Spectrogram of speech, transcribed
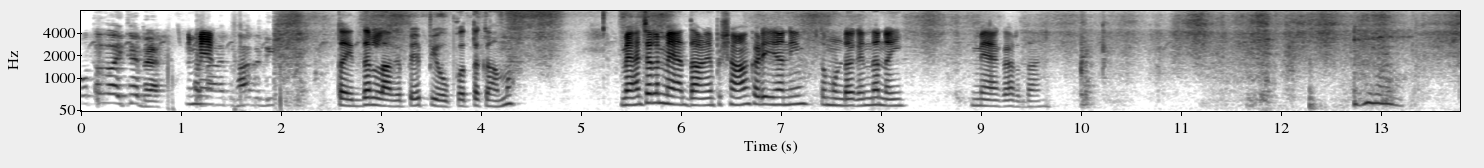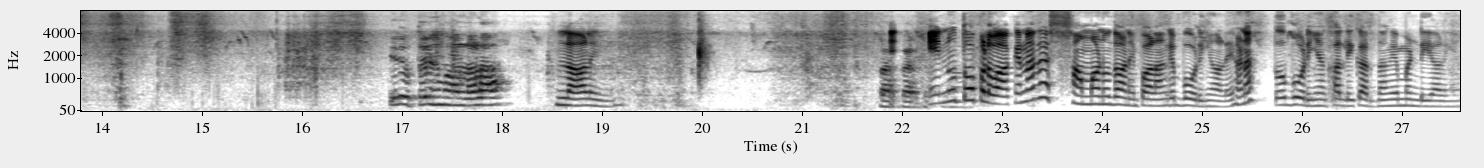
ਪੁੱਤ ਦਾ ਇੱਥੇ ਬਹਿ। ਮੈਂ ਪਛਾਂ ਗੱਡੀ ਤਾਂ ਇੱਧਰ ਲੱਗ ਪਏ ਪਿਓ ਪੁੱਤ ਕੰਮ। ਮੈਂ ਕਿਹਾ ਚੱਲ ਮੈਂ ਦਾਣੇ ਪਛਾਂ ਖੜੇ ਜਾਨੀ ਤਾਂ ਮੁੰਡਾ ਕਹਿੰਦਾ ਨਹੀਂ ਮੈਂ ਕਰਦਾ ਇਹਦੇ ਉੱਤੇ ਸਮਾਨ ਲਾ ਲਾ। ਲਾ ਕਰ ਕਰ ਇਹਨੂੰ ਧੁੱਪ ਲਵਾ ਕੇ ਨਾ ਤੇ ਸ਼ਾਮਾਂ ਨੂੰ ਦਾਣੇ ਪਾ ਲਾਂਗੇ ਬੋੜੀਆਂ ਵਾਲੇ ਹਨਾ? ਤੋ ਬੋੜੀਆਂ ਖਾਲੀ ਕਰ ਦਾਂਗੇ ਮੰਡੀ ਵਾਲੀਆਂ।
